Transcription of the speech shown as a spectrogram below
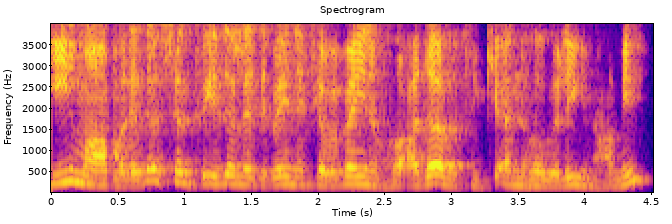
iyi muamele edersen فَاِذَا beyneke ve beynehu adavetun ki ennehu veliyyun hamim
